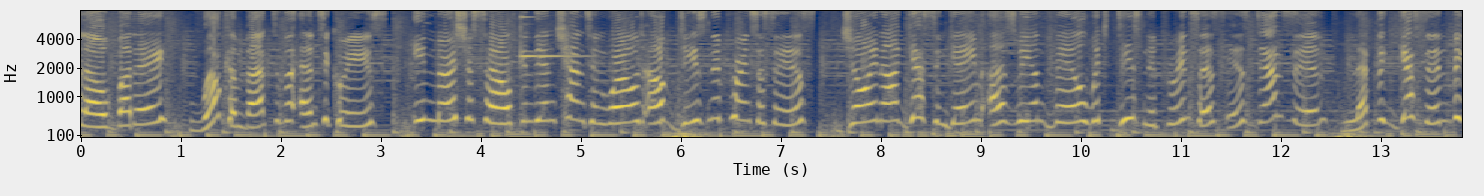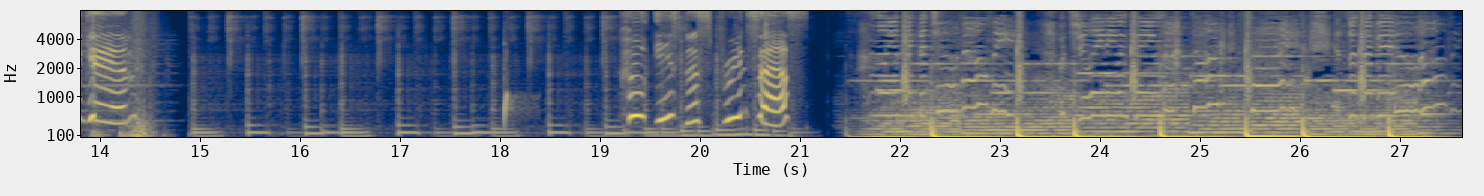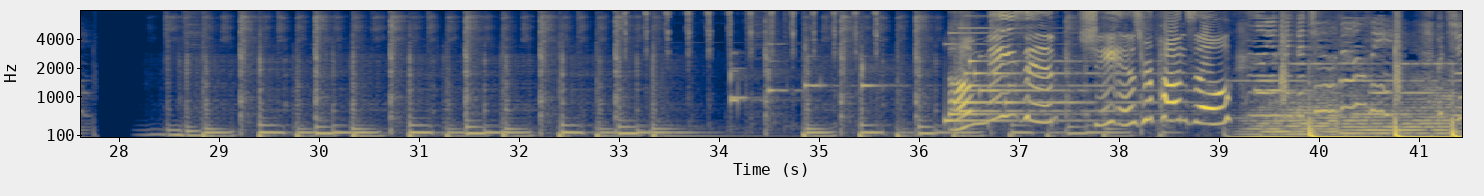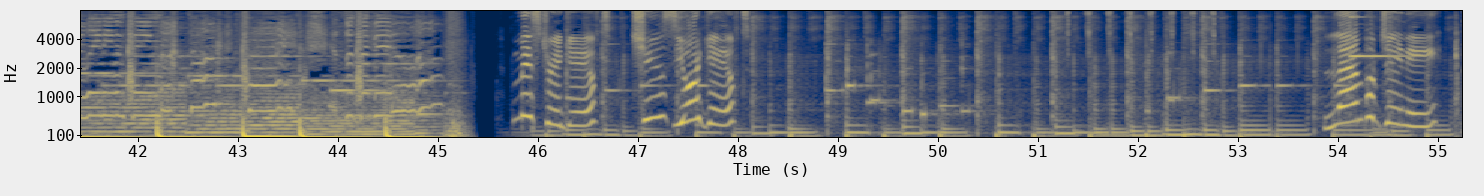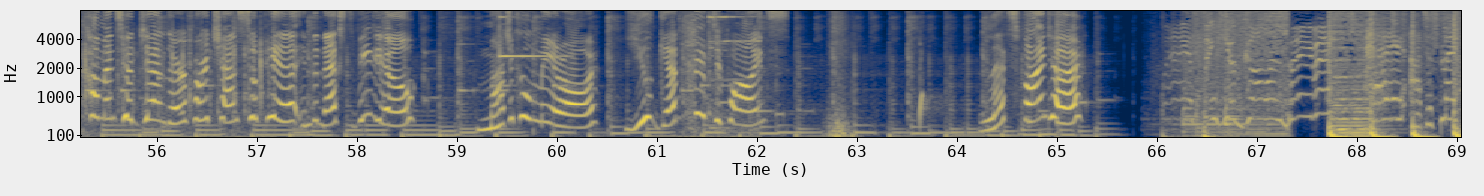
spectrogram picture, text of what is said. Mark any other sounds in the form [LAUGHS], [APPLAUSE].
Hello, buddy! Welcome back to the NT Quiz. Immerse yourself in the enchanting world of Disney princesses. Join our guessing game as we unveil which Disney princess is dancing. Let the guessing begin! Who is this princess? Rapunzel! Mystery gift! Choose your gift! Lamp of Genie! Comment your gender for a chance to appear in the next video! Magical Mirror! You get 50 points! Let's find her!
